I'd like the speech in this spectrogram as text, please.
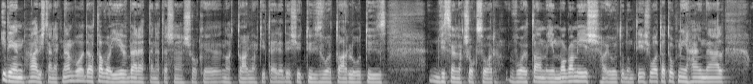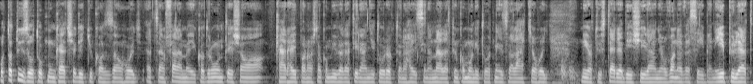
idén hál' Istennek nem volt, de a tavalyi évben rettenetesen sok nagy tarló kiterjedésű tűz volt, tarló tűz, viszonylag sokszor voltam, én magam is, ha jól tudom, ti is voltatok néhánynál. Ott a tűzoltók munkát segítjük azzal, hogy egyszerűen felemeljük a drónt, és a kárhelyiparancsnak a művelet irányító rögtön a helyszínen mellettünk a monitort nézve látja, hogy mi a tűz terjedési iránya, van-e veszélyben épület,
